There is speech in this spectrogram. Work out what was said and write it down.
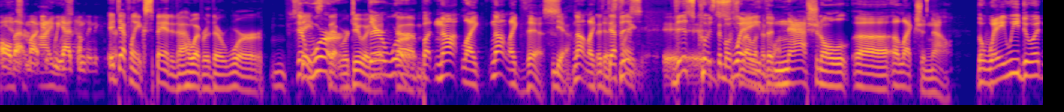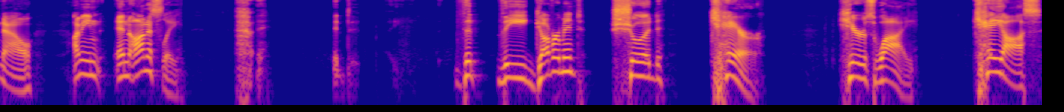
all answer that much I if we was- had something to compare. it definitely expanded. However, there were there states were that were doing there it. were Um, but not like not like this Yeah. not like this definitely- this, it- this could the sway the one. national uh, election now the way we do it now i mean and honestly it, the the government should care here's why chaos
